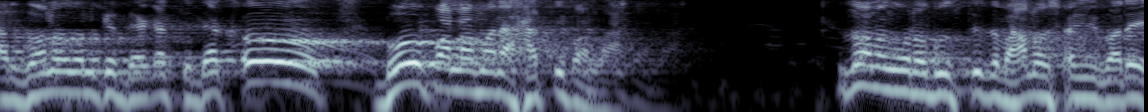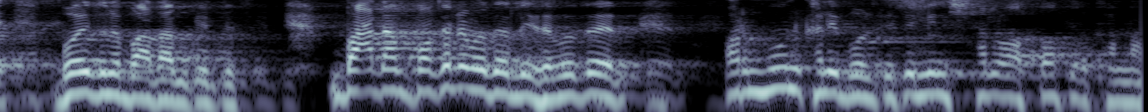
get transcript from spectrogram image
আর জনগণকে দেখাচ্ছে, দেখো, বউ পালা মানে হাতি পালা। জনগণ বুঝতে ভালো স্বামী পারে বইয়ের জন্য বাদাম কিনতেছে। বাদাম পকেটের মধ্যে দিয়েছে বুঝলেন? ওর মন খালি বলতেছে, মিন শালো অসফের খান্না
